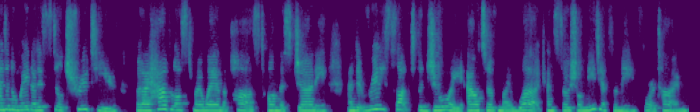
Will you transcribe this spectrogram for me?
and in a way that is still true to you but I have lost my way in the past on this journey, and it really sucked the joy out of my work and social media for me for a time.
